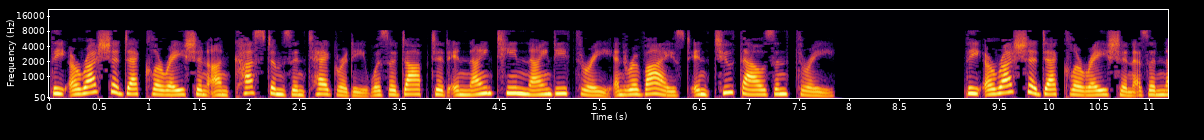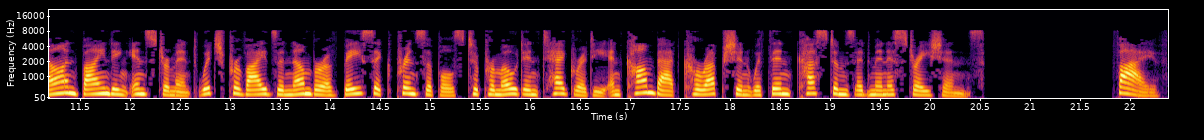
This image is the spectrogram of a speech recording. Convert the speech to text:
The Arusha Declaration on Customs Integrity was adopted in 1993 and revised in 2003. The Arusha Declaration is a non-binding instrument which provides a number of basic principles to promote integrity and combat corruption within customs administrations. 5.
